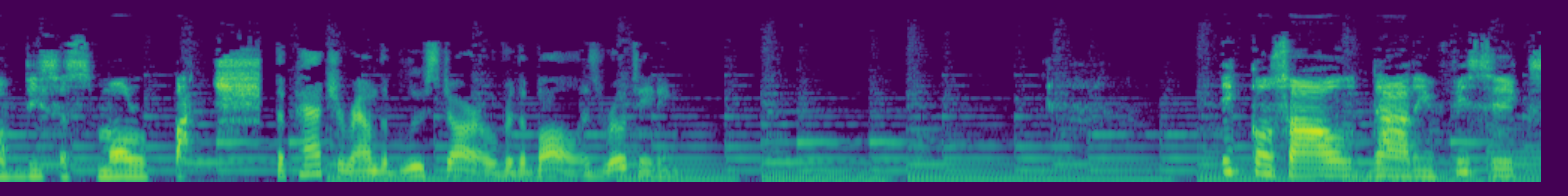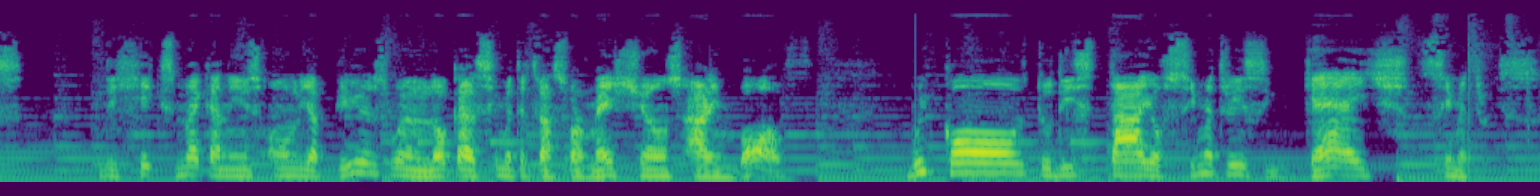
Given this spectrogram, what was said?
of this small patch. The patch around the blue star over the ball is rotating. It comes out that in physics, the Higgs mechanism only appears when local symmetry transformations are involved. We call to this type of symmetries gauge symmetries.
